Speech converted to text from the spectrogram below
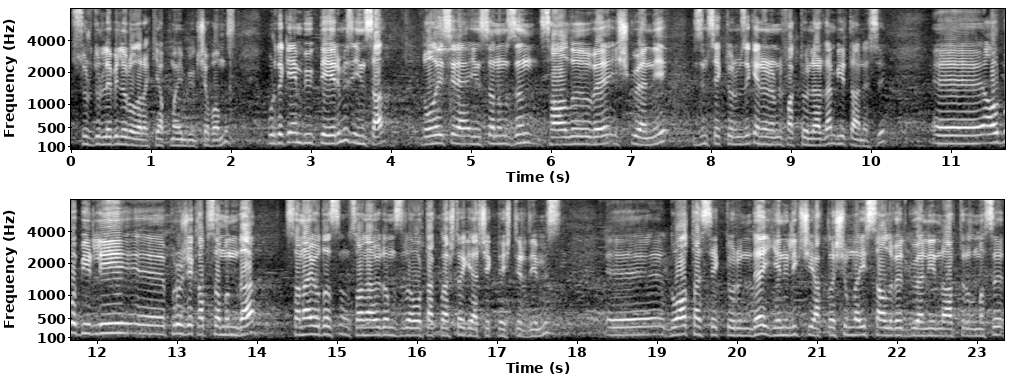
sürdürülebilir olarak yapmayın büyük çabamız. Buradaki en büyük değerimiz insan. Dolayısıyla insanımızın sağlığı ve iş güvenliği bizim sektörümüzdeki en önemli faktörlerden bir tanesi. Ee, Avrupa Birliği e, proje kapsamında sanayi odası sanayi odamızla ortaklaşta gerçekleştirdiğimiz e, doğal taş sektöründe yenilikçi yaklaşımla iş sağlığı ve güvenliğinin arttırılması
